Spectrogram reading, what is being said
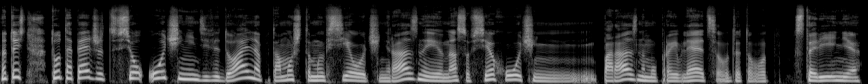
Ну, то есть тут, опять же, все очень индивидуально, потому что мы все очень разные, и у нас у всех очень по-разному проявляется вот это вот старение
